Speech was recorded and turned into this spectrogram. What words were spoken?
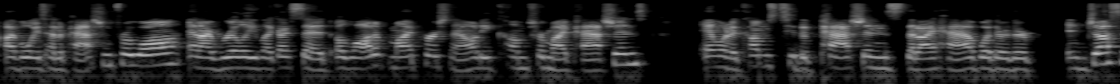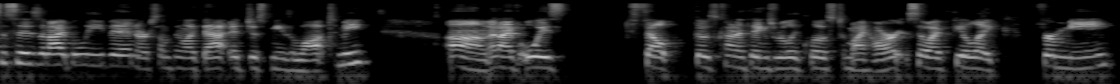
I've always had a passion for law. And I really, like I said, a lot of my personality comes from my passions. And when it comes to the passions that I have, whether they're injustices that I believe in or something like that, it just means a lot to me. Um, and I've always felt those kind of things really close to my heart. So I feel like for me,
